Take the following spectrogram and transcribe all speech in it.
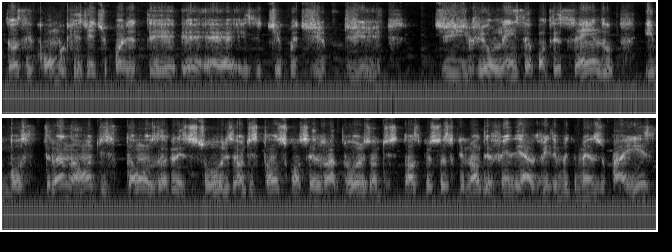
Então, assim, como que a gente pode ter é, é, esse tipo de, de de violência acontecendo e mostrando onde estão os agressores, onde estão os conservadores, onde estão as pessoas que não defendem a vida, muito menos o país,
